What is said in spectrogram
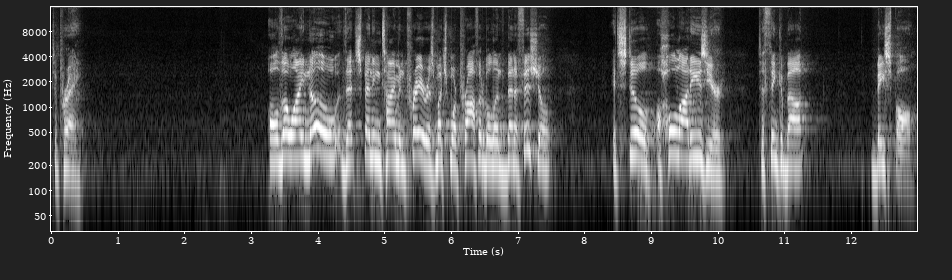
to pray. Although I know that spending time in prayer is much more profitable and beneficial, it's still a whole lot easier to think about baseball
